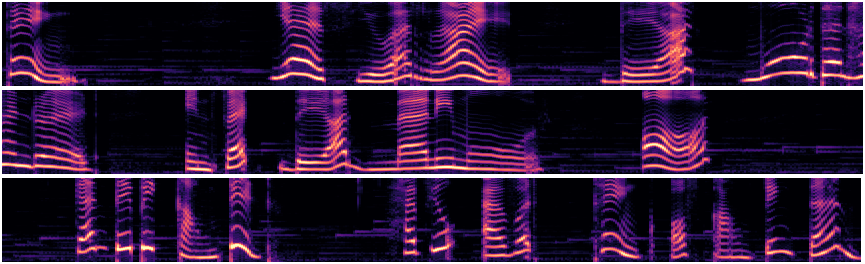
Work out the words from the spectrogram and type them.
Think. Yes, you are right. They are more than 100. In fact, they are many more. Or can they be counted? Have you ever think of counting them?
